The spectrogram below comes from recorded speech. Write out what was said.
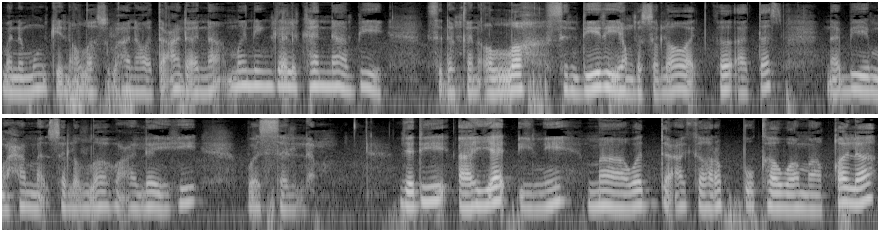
mana mungkin Allah Subhanahu Wa Taala nak meninggalkan nabi. Sedangkan Allah sendiri yang berselawat ke atas Nabi Muhammad sallallahu alaihi wasallam jadi ayat ini ma wadda'aka rabbuka wa ma qala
